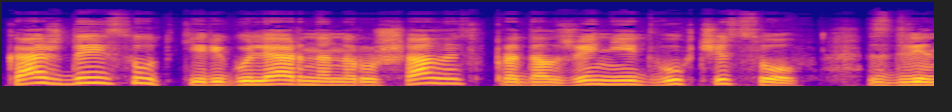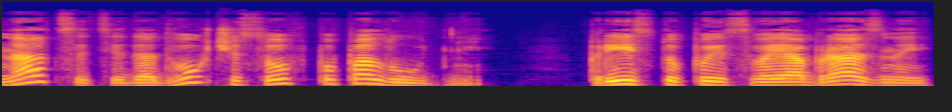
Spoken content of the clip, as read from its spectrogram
каждые сутки регулярно нарушалась в продолжении двух часов, с 12 до двух часов пополудни. Приступы своеобразной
